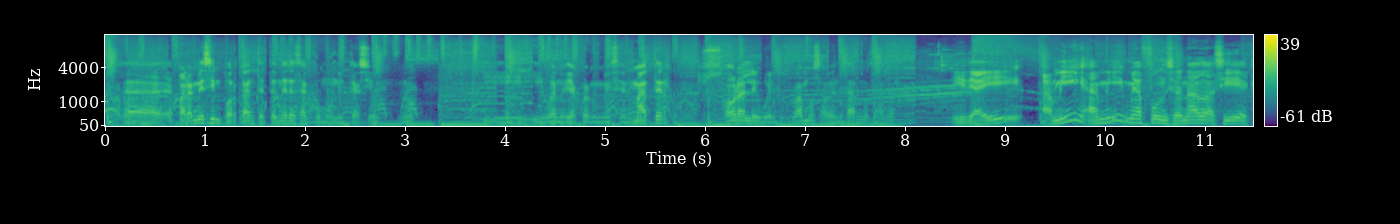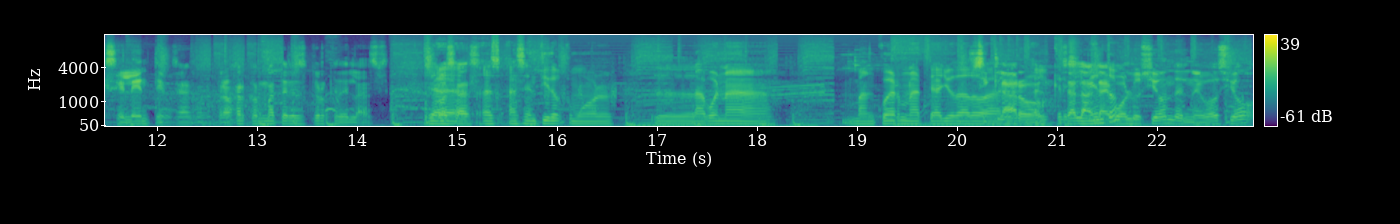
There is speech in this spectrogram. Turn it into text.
O sea, para mí es importante tener esa comunicación, ¿no? Y, y bueno, ya cuando me dicen Mater, pues órale, güey, pues vamos a aventarnos a ver. Y de ahí, a mí, a mí me ha funcionado así excelente. O sea, trabajar con Mater es creo que de las O sea, cosas. has, has sentido como la buena mancuerna te ha ayudado Sí, al- claro. al o sea, la, la crecimiento. evolución del negocio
